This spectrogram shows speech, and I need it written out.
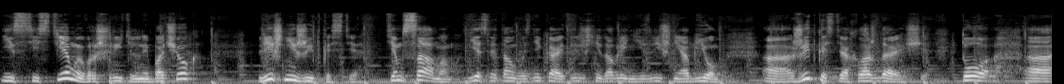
из системы в расширительный бачок лишней жидкости. Тем самым, если там возникает лишнее давление, излишний объем э, жидкости охлаждающей, то э,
